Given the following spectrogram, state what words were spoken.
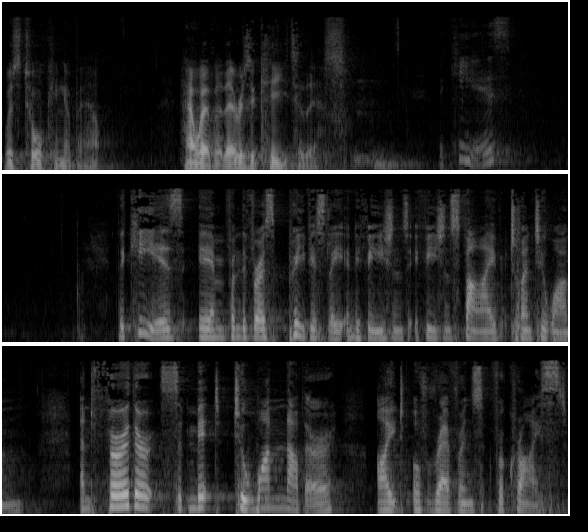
was talking about. However, there is a key to this. The key is the key is um, from the verse previously in Ephesians, Ephesians 5 21. And further submit to one another out of reverence for Christ.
